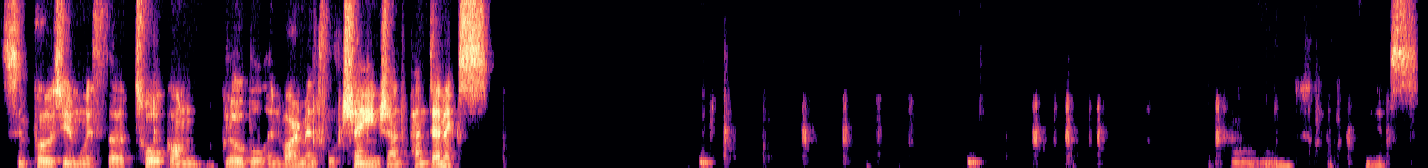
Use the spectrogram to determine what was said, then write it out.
symposium with a talk on global environmental change and pandemics. And yes.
